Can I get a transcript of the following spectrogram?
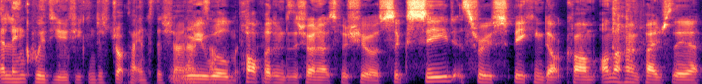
a link with you if you can just drop that into the show notes. We will pop it into the show notes for sure. Succeedthroughspeaking.com. On the homepage there,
